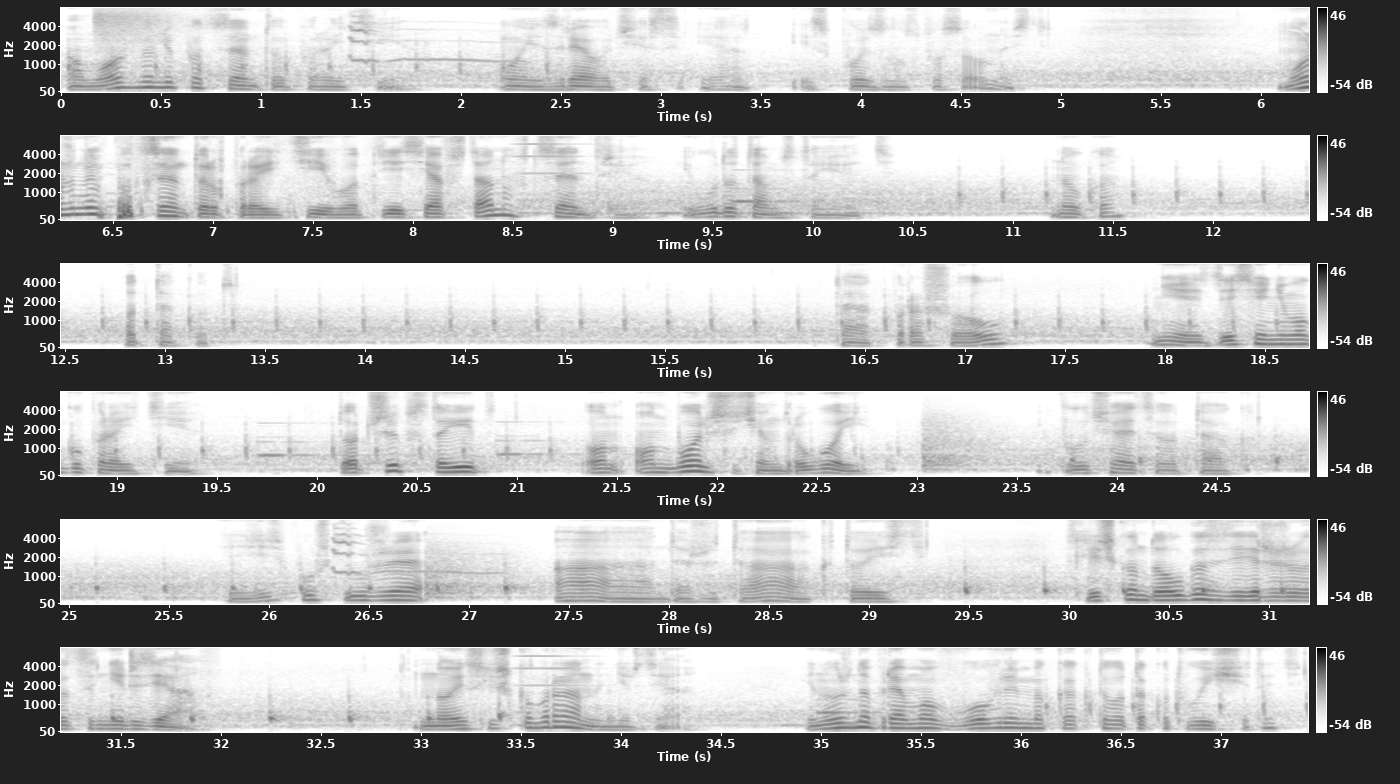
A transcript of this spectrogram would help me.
А можно ли по центру пройти? Ой, зря вот сейчас я использовал способность. Можно по центру пройти? Вот если я встану в центре и буду там стоять. Ну-ка. Вот так вот. Так, прошел. Не, здесь я не могу пройти. Тот шип стоит, он, он больше, чем другой. И получается вот так. И здесь пушки уже... А, даже так. То есть, слишком долго задерживаться нельзя. Но и слишком рано нельзя. И нужно прямо вовремя как-то вот так вот высчитать.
